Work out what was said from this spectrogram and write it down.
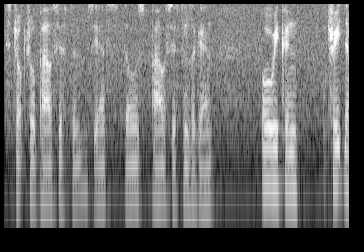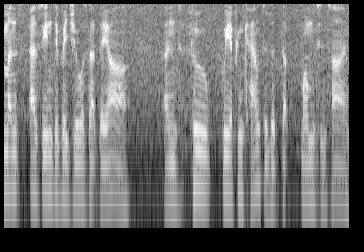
structural power systems, yes, those power systems again, or we can treat them as, as the individuals that they are and who we have encountered at that moment in time,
